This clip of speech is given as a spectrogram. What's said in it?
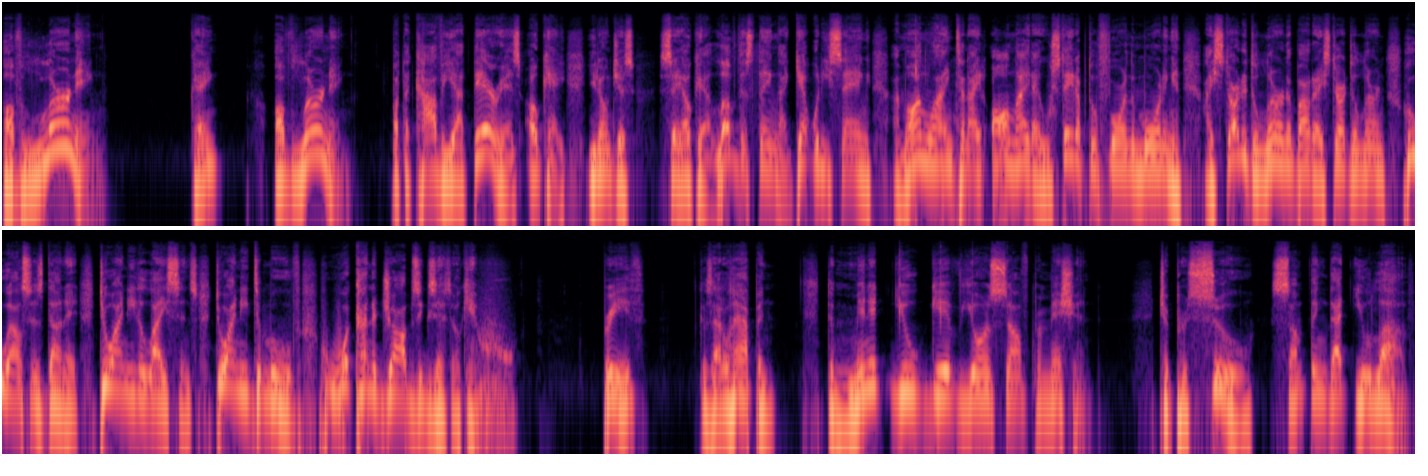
of learning, okay? Of learning. But the caveat there is okay, you don't just say, okay, I love this thing. I get what he's saying. I'm online tonight all night. I stayed up till four in the morning and I started to learn about it. I started to learn who else has done it. Do I need a license? Do I need to move? What kind of jobs exist? Okay, breathe because that'll happen. The minute you give yourself permission to pursue something that you love,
